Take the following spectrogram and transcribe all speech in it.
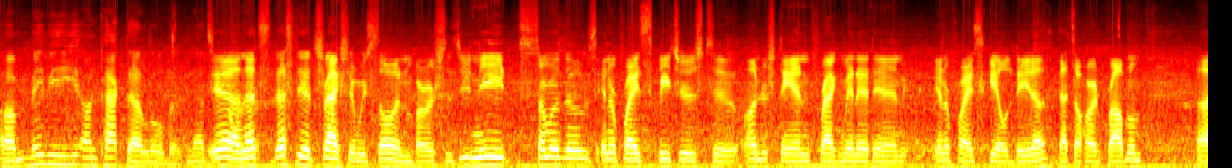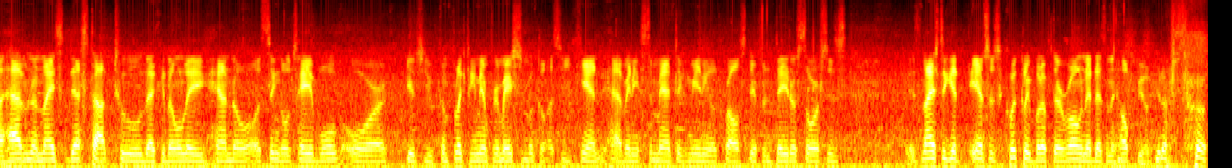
Uh, um, maybe unpack that a little bit. And that's yeah, that's that's the attraction we saw in Birst. Is you need some of those enterprise features to understand fragmented and enterprise scale data. That's a hard problem. Uh, having a nice desktop tool that can only handle a single table or gives you conflicting information because you can't have any semantic meaning across different data sources it's nice to get answers quickly, but if they're wrong, that doesn't help you. you know? so,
